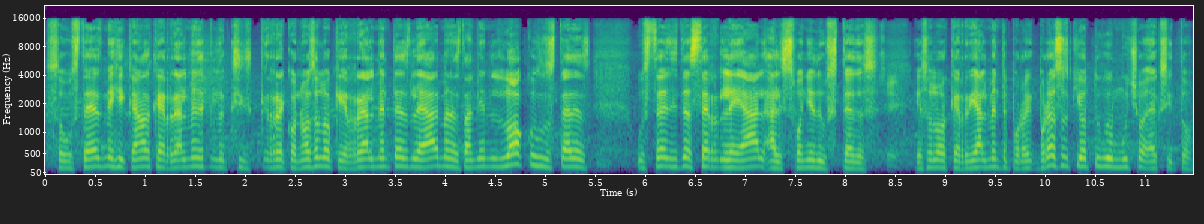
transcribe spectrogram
So, ustedes mexicanos que realmente si reconocen lo que realmente es leal, man, están bien locos ustedes. Ustedes necesitan ser leal al sueño de ustedes. Y eso es lo que realmente, por, por eso es que yo tuve mucho éxito.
